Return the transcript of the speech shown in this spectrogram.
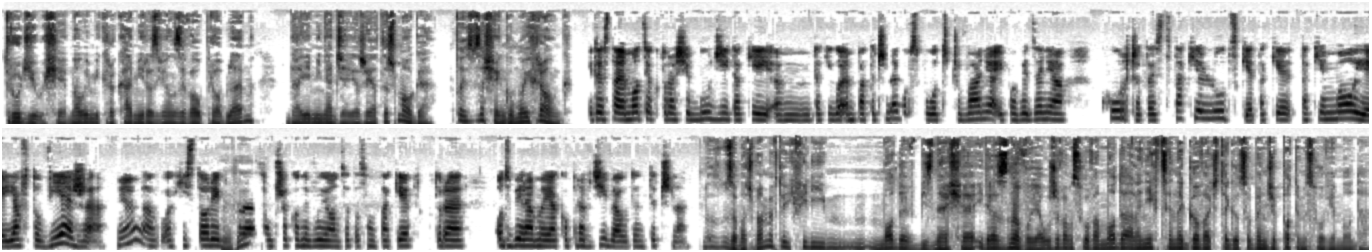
trudził się, małymi krokami rozwiązywał problem, daje mi nadzieję, że ja też mogę. To jest w zasięgu moich rąk. I to jest ta emocja, która się budzi takiej, takiego empatycznego współodczuwania i powiedzenia, kurczę, to jest takie ludzkie, takie, takie moje, ja w to wierzę. Nie? A historie, mhm. które są przekonywujące, to są takie, które odbieramy jako prawdziwe, autentyczne. No, zobacz, mamy w tej chwili modę w biznesie i teraz znowu, ja używam słowa moda, ale nie chcę negować tego, co będzie po tym słowie moda.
